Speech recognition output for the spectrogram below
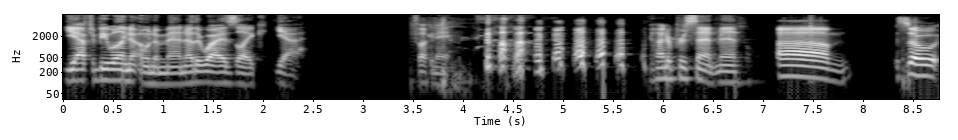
you have to be willing to own them, man. Otherwise, like, yeah, fucking a, hundred percent, man. um. So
